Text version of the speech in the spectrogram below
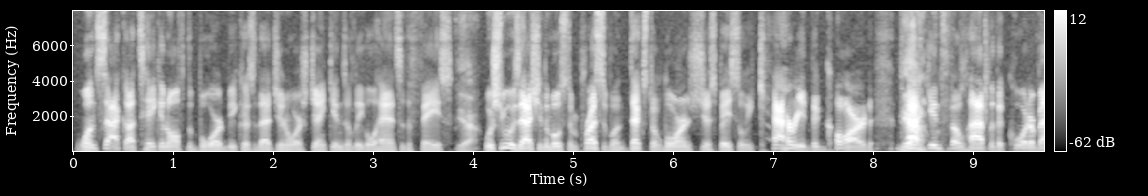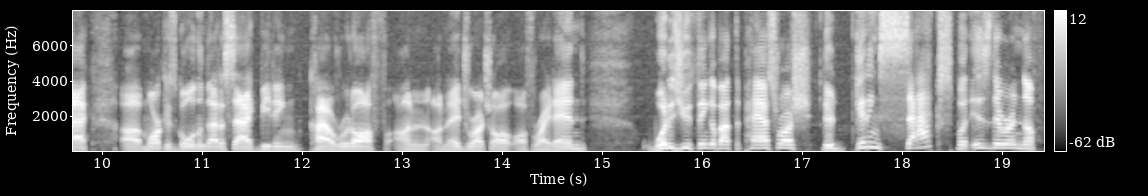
One sack got taken off the board because of that Janoris Jenkins illegal hands to the face. Yeah. Which was actually the most impressive one. Dexter Lawrence just basically carried the guard Yeah. back into the lap of the quarterback. Uh, Markus Golden got a sack beating Kyle Rudolph on an, on an edge rush off, off right end. What did you think about the pass rush? They're getting sacks, but is there enough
